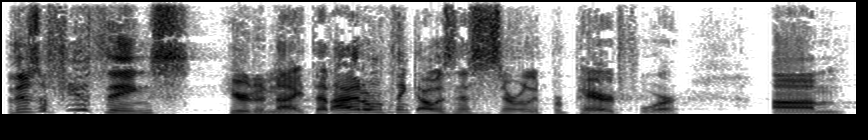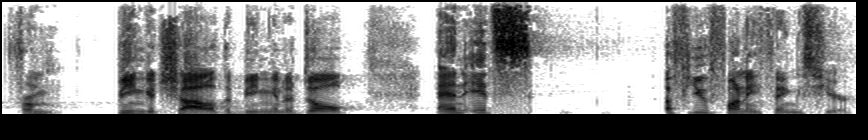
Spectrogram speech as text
But there's a few things here tonight that I don't think I was necessarily prepared for um, from being a child to being an adult. And it's a few funny things here.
